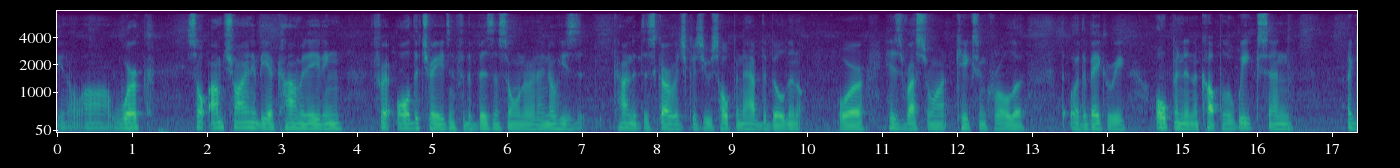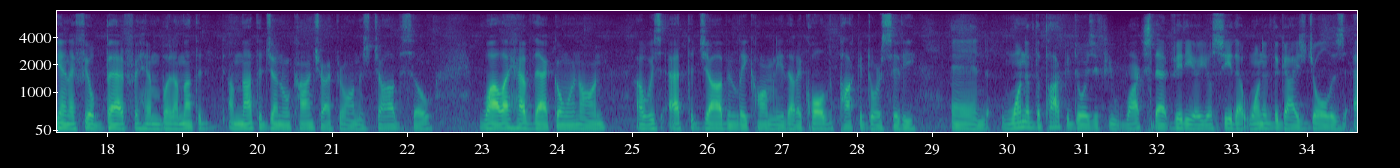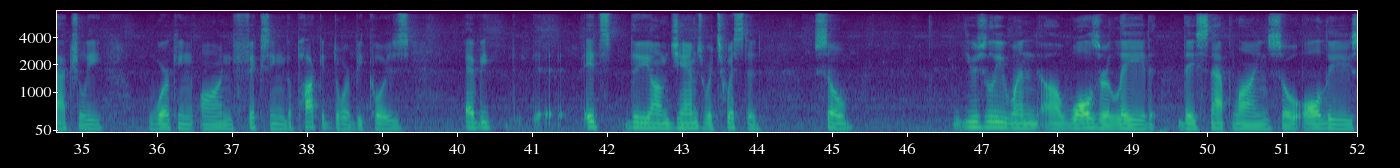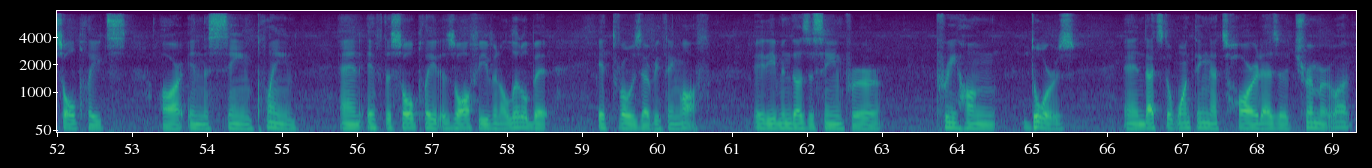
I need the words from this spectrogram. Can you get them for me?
you know, uh, work. So I'm trying to be accommodating for all the trades and for the business owner. And I know he's kind of discouraged because he was hoping to have the building or his restaurant, Cakes and Corolla, or the bakery, opened in a couple of weeks. And again, I feel bad for him, but I'm not the I'm not the general contractor on this job, so while I have that going on, I was at the job in Lake Harmony that I called the Pocket Door City. And one of the pocket doors, if you watch that video, you'll see that one of the guys, Joel, is actually working on fixing the pocket door because every it's the um, jambs were twisted. So usually when uh, walls are laid they snap lines so all the sole plates are in the same plane. And if the sole plate is off even a little bit, it throws everything off. It even does the same for pre hung doors. And that's the one thing that's hard as a trimmer. Well,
